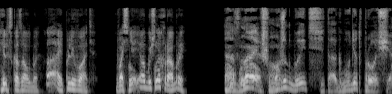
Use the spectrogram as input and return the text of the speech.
или сказал бы: "Ай, плевать. Во сне я обычно храбрый". А знаешь, может быть, так будет проще,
